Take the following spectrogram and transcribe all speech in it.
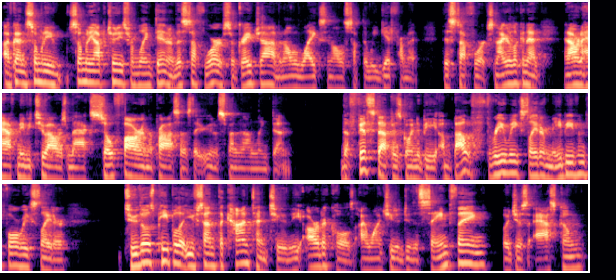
I've gotten so many so many opportunities from LinkedIn or this stuff works or great job and all the likes and all the stuff that we get from it. This stuff works." Now you're looking at an hour and a half, maybe 2 hours max so far in the process that you're going to spend it on LinkedIn. The fifth step is going to be about 3 weeks later, maybe even 4 weeks later, to those people that you've sent the content to, the articles, I want you to do the same thing, but just ask them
